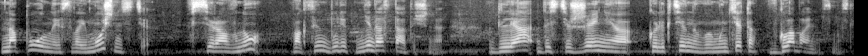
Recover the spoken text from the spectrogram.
на полные свои мощности, все равно вакцин будет недостаточно для достижения коллективного иммунитета в глобальном смысле.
